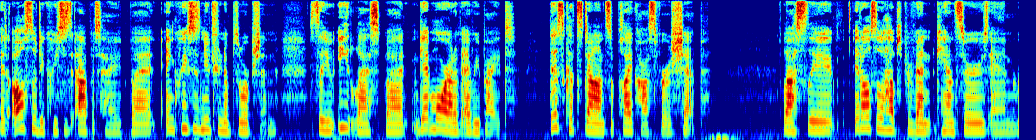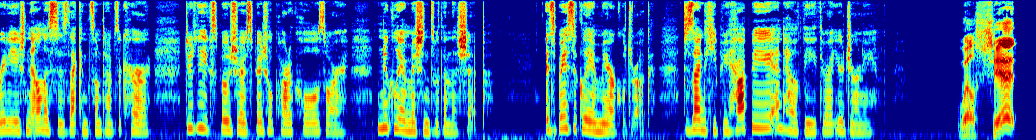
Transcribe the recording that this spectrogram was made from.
It also decreases appetite, but increases nutrient absorption, so you eat less but get more out of every bite. This cuts down on supply costs for a ship. Lastly, it also helps prevent cancers and radiation illnesses that can sometimes occur due to the exposure of spatial particles or nuclear emissions within the ship. It's basically a miracle drug, designed to keep you happy and healthy throughout your journey. Well, shit.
